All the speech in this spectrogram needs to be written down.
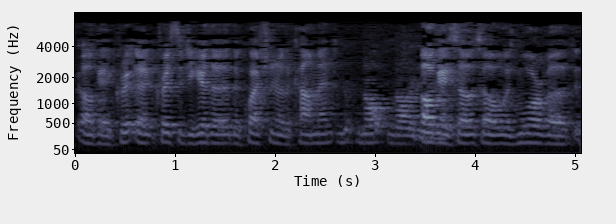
Okay, uh, Chris, did you hear the, the question or the comment? No, no, Okay, so so it was more of a, you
